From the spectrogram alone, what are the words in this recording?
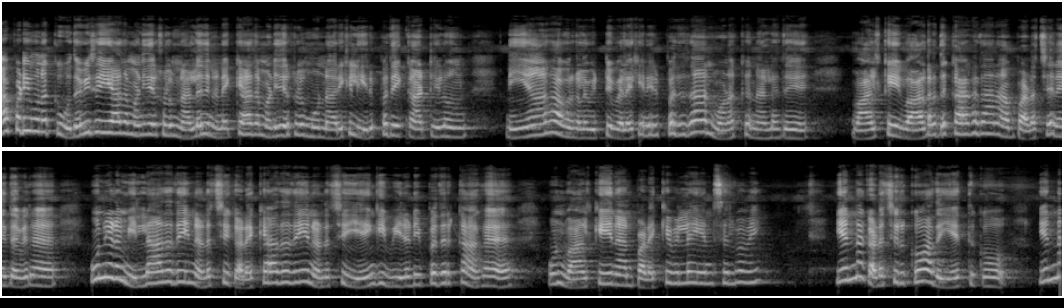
அப்படி உனக்கு உதவி செய்யாத மனிதர்களும் நல்லது நினைக்காத மனிதர்களும் உன் அருகில் இருப்பதை காட்டிலும் நீயாக அவர்களை விட்டு விலகி நிற்பது தான் உனக்கு நல்லது. வாழ்க்கை வாழ்கிறதுக்காக தான் நான் படைச்சேனே தவிர உன்னிடம் இல்லாததை நினச்சி கிடைக்காததை நினச்சி ஏங்கி வீணடிப்பதற்காக உன் வாழ்க்கையை நான் படைக்கவில்லை என் செல்வமே. என்ன கிடைச்சிருக்கோ அதை ஏற்றுக்கோ என்ன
